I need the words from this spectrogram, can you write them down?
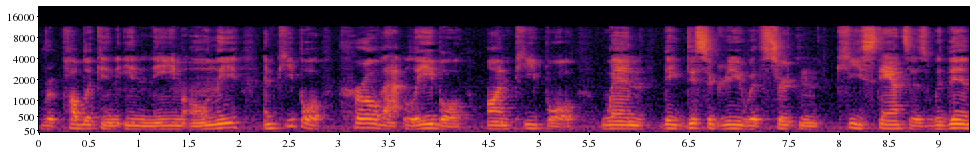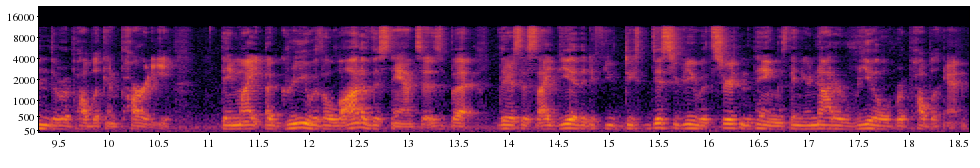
Republican in name only, and people hurl that label on people when they disagree with certain key stances within the Republican Party. They might agree with a lot of the stances, but there's this idea that if you disagree with certain things, then you're not a real Republican.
